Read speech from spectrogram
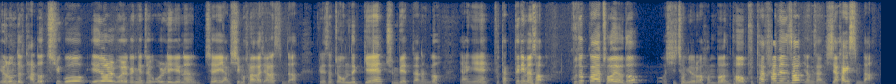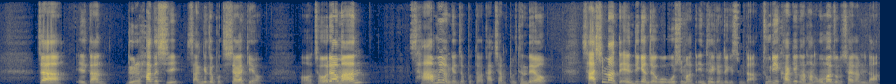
여러분들 다 넣치고 1월 월간 견적 올리기에는 제 양심을 허락하지 않았습니다. 그래서 조금 늦게 준비했다는 거 양해 부탁드리면서 구독과 좋아요도 시청료로 한번 더 부탁하면서 영상 시작하겠습니다. 자 일단 늘 하듯이 싼 견적부터 시작할게요. 어, 저렴한 사무용 견적부터 같이 한번 볼 텐데요. 40만원대 엔디 견적하고 50만원대 인텔 견적이 있습니다. 둘이 가격은 한 5만 정도 차이 납니다.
